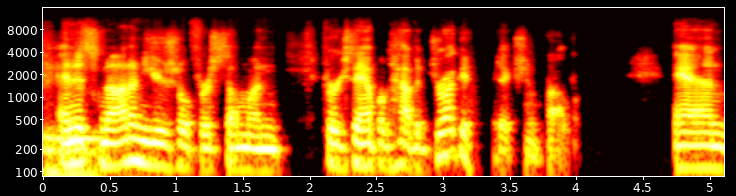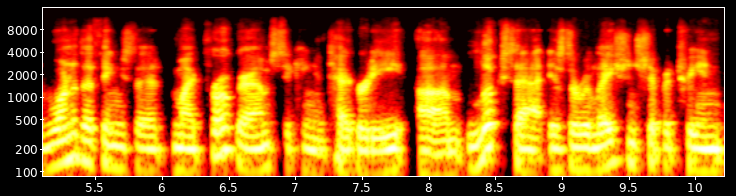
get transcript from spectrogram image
mm-hmm. and it's not unusual for someone, for example, to have a drug addiction problem. And one of the things that my program, Seeking Integrity, um, looks at is the relationship between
